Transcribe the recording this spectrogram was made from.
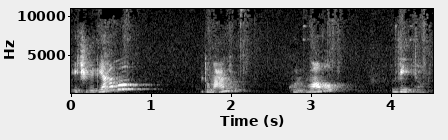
e ci vediamo domani con un nuovo video.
